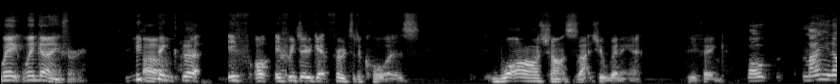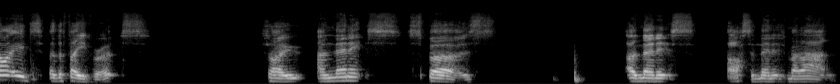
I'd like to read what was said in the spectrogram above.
we're, we're going through. Do you Oh. think that if uh, if we do get through to the quarters, what are our chances of actually winning it? Do you think? Well, Man United are the favourites. So, and then it's Spurs, and then it's us, and then it's Milan.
